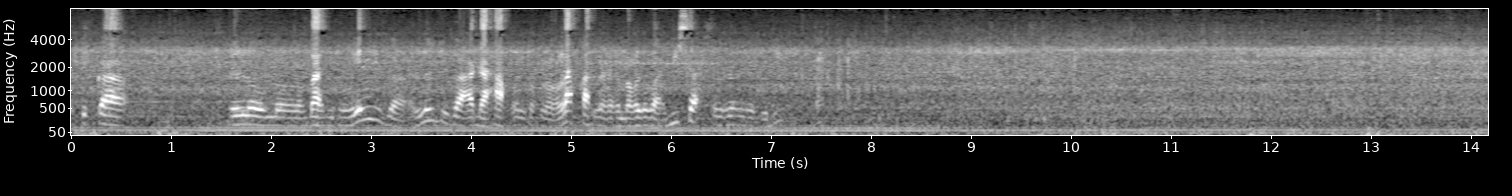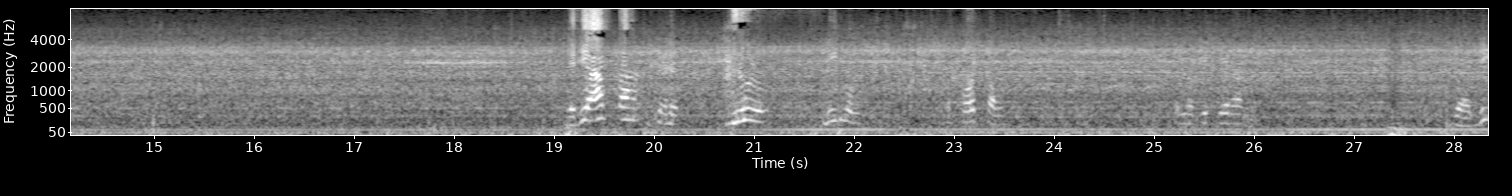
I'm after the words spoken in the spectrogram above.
ketika lo mau ngebantuin juga lo juga ada hak untuk nolak karena emang lo nggak bisa sebenarnya. Jadi jadi apa? Dulu bingung. Kepotong sama pikiran. Jadi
